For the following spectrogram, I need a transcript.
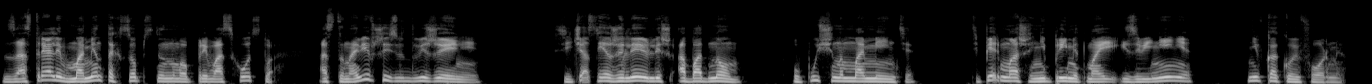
застряли в моментах собственного превосходства, остановившись в движении. Сейчас я жалею лишь об одном — упущенном моменте. Теперь Маша не примет мои извинения ни в какой форме.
